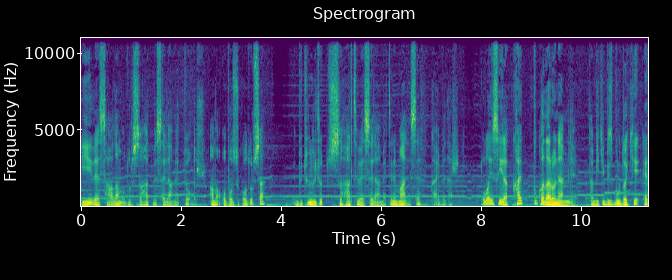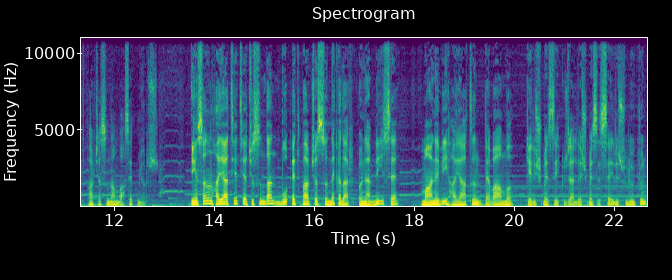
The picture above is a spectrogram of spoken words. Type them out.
iyi ve sağlam olur, sıhhat ve selamette olur. Ama o bozuk olursa bütün vücut sıhhati ve selametini maalesef kaybeder. Dolayısıyla kalp bu kadar önemli. Tabii ki biz buradaki et parçasından bahsetmiyoruz. İnsanın hayatiyeti açısından bu et parçası ne kadar önemli ise manevi hayatın devamı, gelişmesi, güzelleşmesi, seyri sülükün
